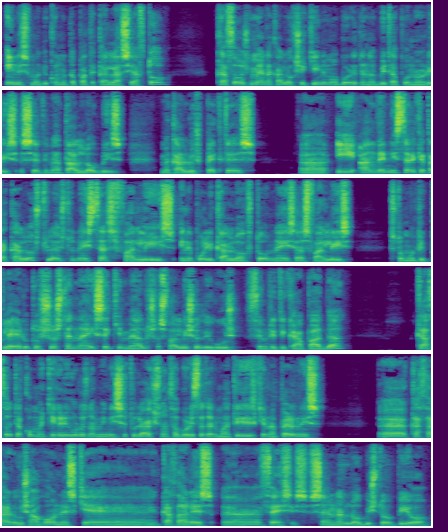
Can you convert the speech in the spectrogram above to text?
Είναι σημαντικό να το πάτε καλά σε αυτό, καθώς με ένα καλό ξεκίνημα μπορείτε να μπείτε από νωρίς σε δυνατά lobbies με καλούς παίκτες ή αν δεν είστε αρκετά καλός, τουλάχιστον να είστε ασφαλείς. Είναι πολύ καλό αυτό να είσαι ασφαλή στο multiplayer, ούτως ώστε να είσαι και με άλλους ασφαλείς οδηγούς θεωρητικά πάντα. Καθότι ακόμα και γρήγορος να μην είσαι, τουλάχιστον θα μπορείς να τερματίζεις και να παίρνεις ε, καθαρούς αγώνες και καθαρές ε, θέσεις. Σε ένα λόμπι στο οποίο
